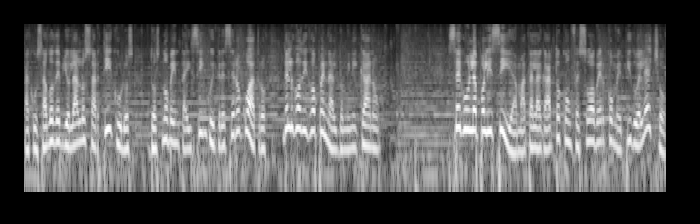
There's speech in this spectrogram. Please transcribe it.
acusado de violar los artículos 295 y 304 del Código Penal Dominicano. Según la policía, Matalagarto confesó haber cometido el hecho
